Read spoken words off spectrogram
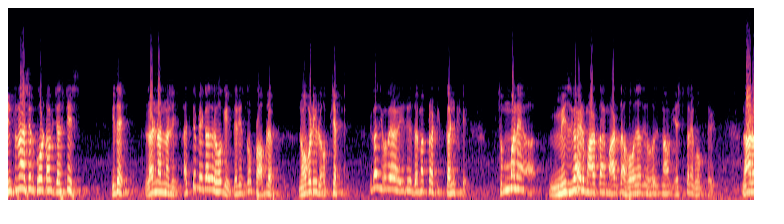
international court of justice ಇದೆ ಲಂಡನ್ನಲ್ಲಿ ಅದಕ್ಕೆ ಬೇಕಾದರೆ ಹೋಗಿ. There is no problem nobody will object because you were ಇದು ಡೆಮೊಕ್ರಾಟಿಕ್ ಕಂಟ್ರಿ ಸುಮ್ಮನೆ ಮಿಸ್ಗೈಡ್ ಮಾಡ್ತಾ ಮಾಡ್ತಾ ಹೋದ್ರೆ ಹೋದ್ರೆ ನಾವು ಎಷ್ಟು ತನಕ ಹೋಗ್ತೇವೆ? ನಾನು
